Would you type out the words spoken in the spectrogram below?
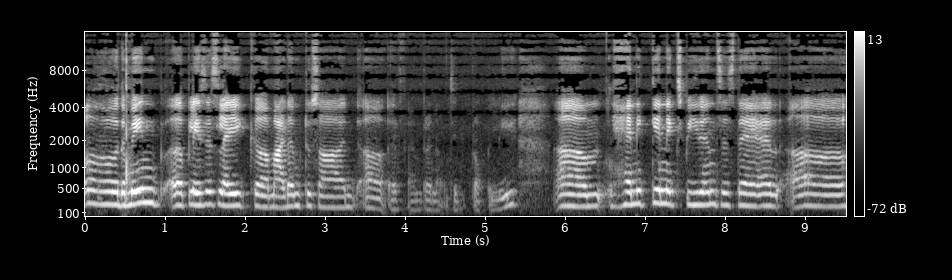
uh, the main uh, places like uh, Madame Tussauds, uh, if I'm pronouncing properly, um, Experience is there. Uh,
